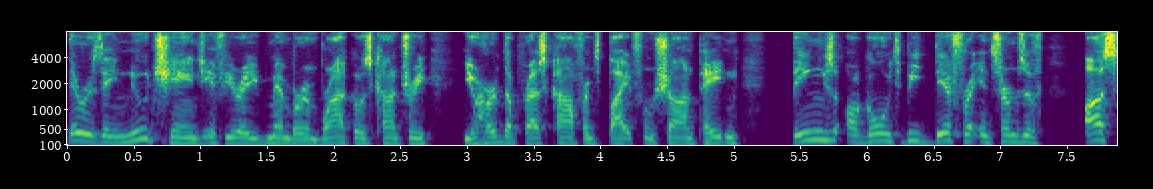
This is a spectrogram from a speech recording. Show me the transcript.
there is a new change if you're a member in Broncos country. You heard the press conference bite from Sean Payton things are going to be different in terms of us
